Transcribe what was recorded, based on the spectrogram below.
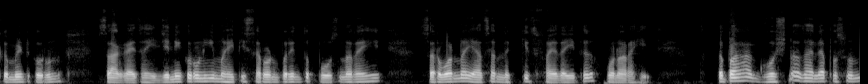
कमेंट करून सांगायचं आहे. जेणेकरून ही माहिती सर्वांपर्यंत पोहोचणार आहे. सर्वांना याचा नक्कीच फायदा इथं होणार आहे. तर पहा घोषणा झाल्यापासून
